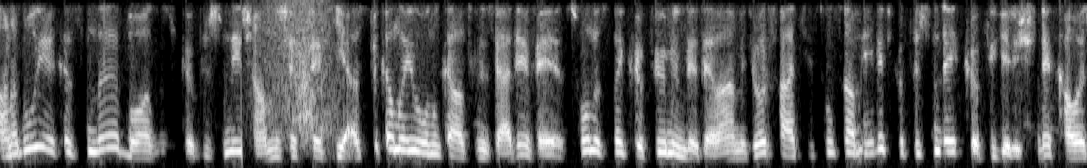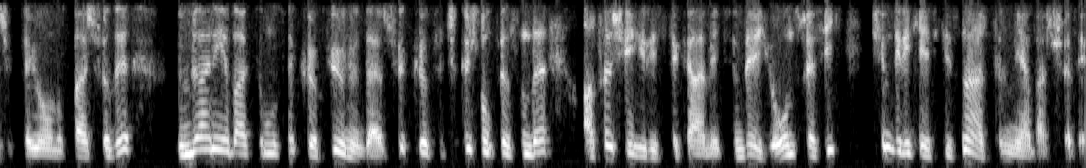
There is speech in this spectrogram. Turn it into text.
Anadolu yakasında Boğaziçi Köprüsü'nde Çamlıca trafiği açtık ama yoğunluk altını ziyade ve sonrasında köprü önünde devam ediyor. Fatih Sultan Mehmet Köprüsü'nde köprü girişinde Kavacık'ta yoğunluk başladı. Ümraniye'ye baktığımızda köprü önünde şu köprü çıkış noktasında Ataşehir istikametinde yoğun trafik şimdilik etkisini arttırmaya başladı.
